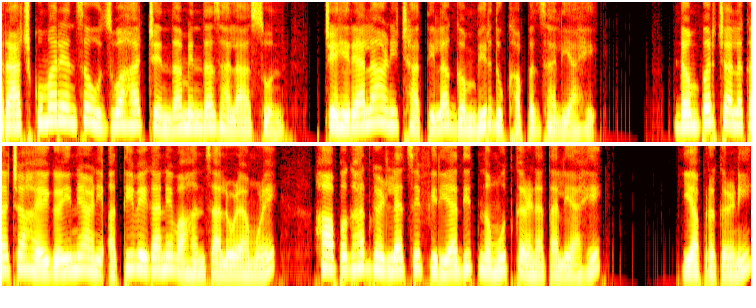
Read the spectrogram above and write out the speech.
राजकुमार यांचा उजवा हात चेंदामेंदा झाला असून चेहऱ्याला आणि छातीला गंभीर दुखापत झाली आहे. डंपर चालकाच्या हयगळीने आणि अतिवेगाने वाहन चालवल्यामुळे हा अपघात घडल्याचे फिर्यादीत नमूद करण्यात आले आहे. या प्रकरणी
